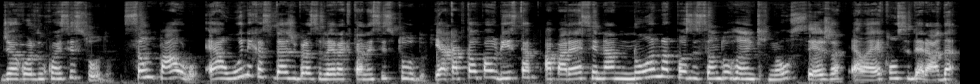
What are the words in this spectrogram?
de acordo com esse estudo. São Paulo é a única cidade brasileira que está nesse estudo e a capital paulista aparece na nona posição do ranking, ou seja, ela é considerada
